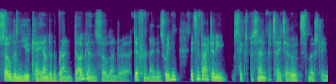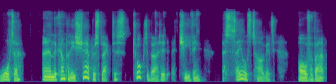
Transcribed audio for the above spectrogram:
Sold in the UK under the brand DUG and sold under a different name in Sweden. It's in fact only 6% potato, it's mostly water. And the company's share prospectus talked about it achieving a sales target of about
